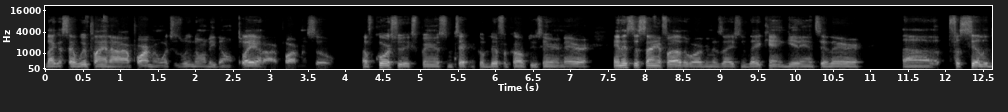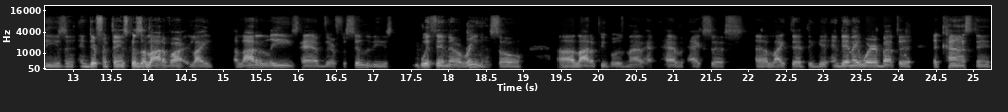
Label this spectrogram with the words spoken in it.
like I said, we're playing our apartment, which is we normally don't play at our apartment. So, of course, you experience some technical difficulties here and there. And it's the same for other organizations. They can't get into their uh, facilities and, and different things because a lot of our, like, a lot of leagues have their facilities within the arena. So, uh, a lot of people not ha- have access uh, like that to get, and then they worry about the the constant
